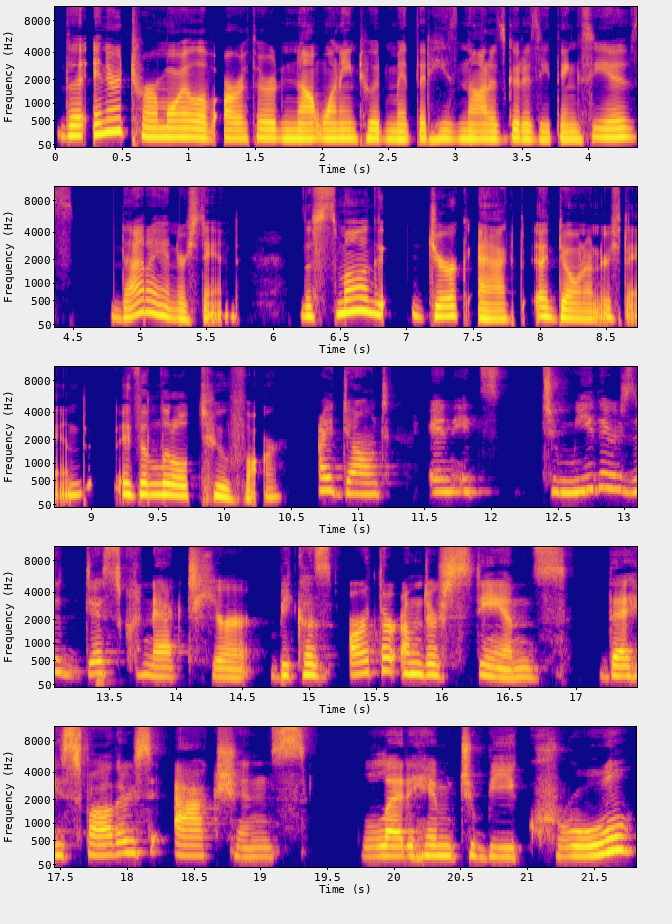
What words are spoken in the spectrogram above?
The inner turmoil of Arthur not wanting to admit that he's not as good as he thinks he is, that I understand. The smug jerk act, I don't understand. It's a little too far. I don't. And it's to me, there's a disconnect here because Arthur understands that his father's actions led him to be cruel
